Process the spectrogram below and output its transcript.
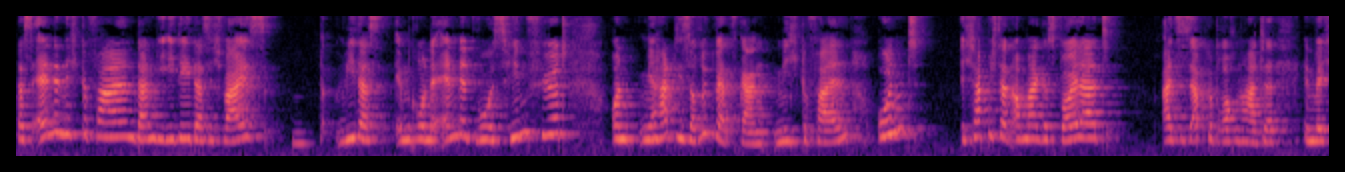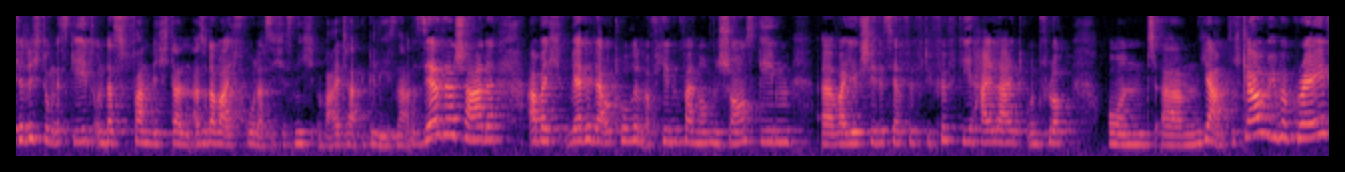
das Ende nicht gefallen, dann die Idee, dass ich weiß, wie das im Grunde endet, wo es hinführt. Und mir hat dieser Rückwärtsgang nicht gefallen. Und ich habe mich dann auch mal gespoilert, als ich es abgebrochen hatte, in welche Richtung es geht. Und das fand ich dann, also da war ich froh, dass ich es nicht weiter gelesen habe. Sehr, sehr schade, aber ich werde der Autorin auf jeden Fall noch eine Chance geben, äh, weil jetzt steht es ja 50-50, Highlight und Flop. Und ähm, ja, ich glaube, über Grave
